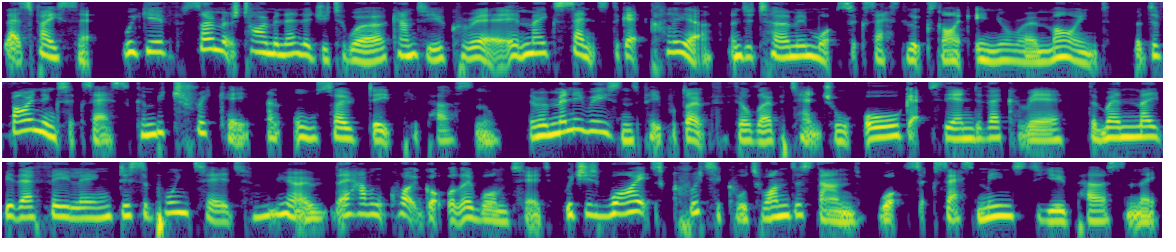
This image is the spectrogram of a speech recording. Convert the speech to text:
Let's face it, we give so much time and energy to work and to your career, it makes sense to get clear and determine what success looks like in your own mind. But defining success can be tricky and also deeply personal. There are many reasons people don't fulfill their potential or get to the end of their career that when maybe they're feeling disappointed, you know, they haven't quite got what they wanted, which is why it's critical to understand what success means to you personally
